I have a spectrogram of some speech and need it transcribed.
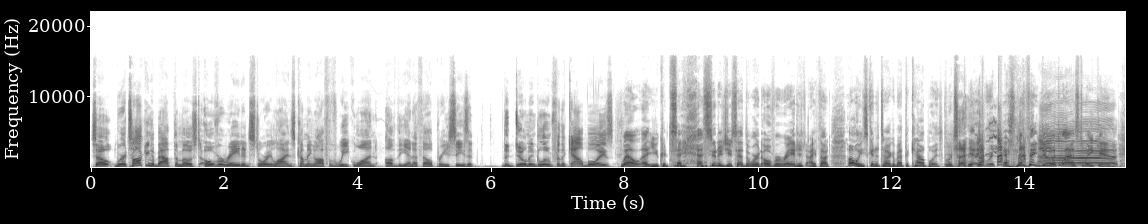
So we're talking about the most overrated storylines coming off of Week One of the NFL preseason. The doom and gloom for the Cowboys. Well, uh, you could say as soon as you said the word overrated, I thought, oh, he's going to talk about the Cowboys. yeah, it has nothing to do with last weekend.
